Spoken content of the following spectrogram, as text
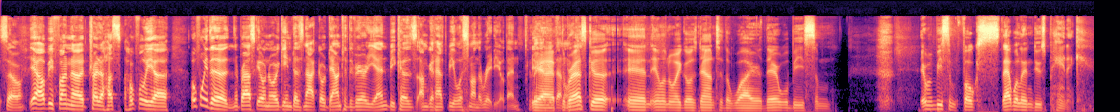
So yeah, it'll be fun. Uh, try to hus- hopefully, uh, hopefully the Nebraska Illinois game does not go down to the very end because I'm gonna have to be listening on the radio then. Yeah, if. Nebraska and Illinois goes down to the wire, there will be some. There will be some folks that will induce panic.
